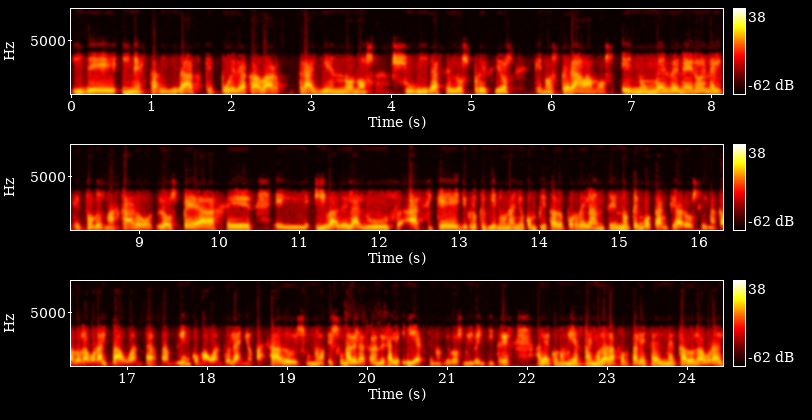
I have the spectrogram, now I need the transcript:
y de inestabilidad que puede acabar trayéndonos subidas en los precios que no esperábamos en un mes de enero en el que todo es más caro, los peajes, el IVA de la luz, así que yo creo que viene un año complicado por delante, no tengo tan claro si el mercado laboral va a aguantar tan bien como aguantó el año pasado, es, uno, es una de las grandes alegrías que nos dio 2023 a la economía española, la fortaleza del mercado laboral,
